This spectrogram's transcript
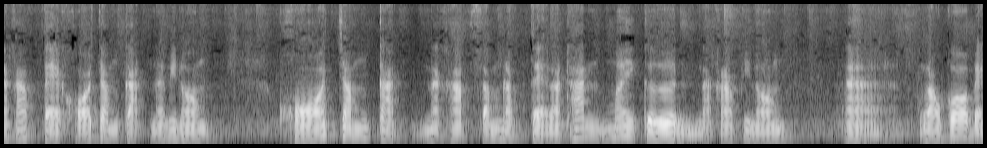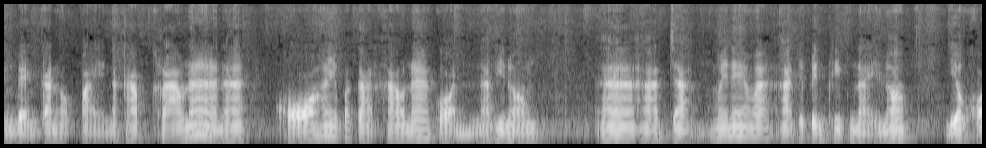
นะครับ แต่ขอจำกัดนะพี่น้อง ขอจำกัดนะครับสำหรับแต่ละท่านไม่เกินนะครับ พี่น้องอ่าเราก็แบ่งๆกันออกไปนะครับ คราวหน้านะ ขอให้ประกาศคราวหน้าก่อนนะพี่น้องอ่าอาจจะไม่แน่ว่าอาจจะเป็นคลิปไหนเนาะเดี๋ยวขอ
